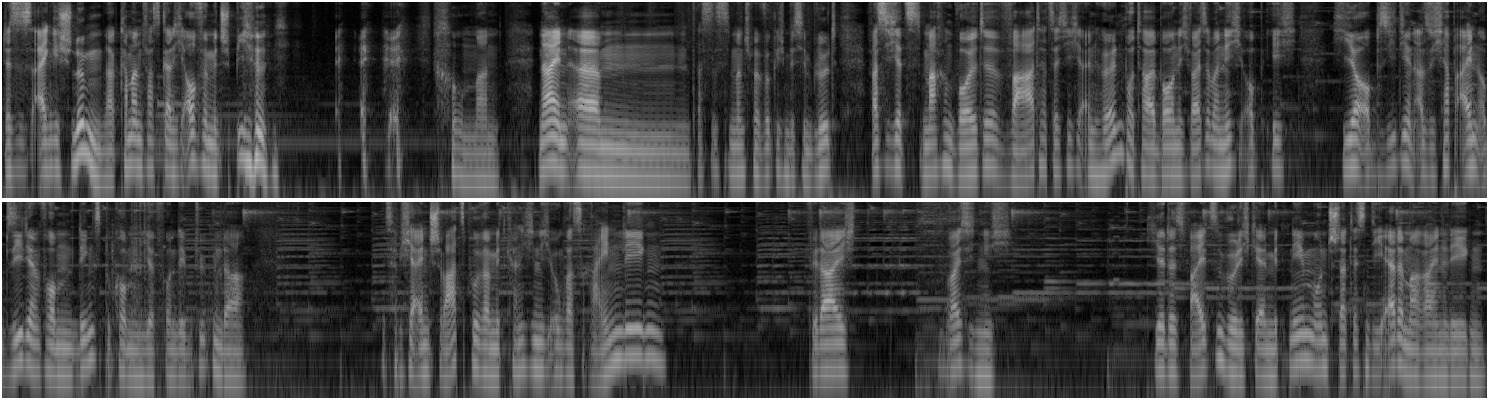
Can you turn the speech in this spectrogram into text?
das ist eigentlich schlimm. Da kann man fast gar nicht aufhören mit Spielen. oh Mann. Nein, ähm, das ist manchmal wirklich ein bisschen blöd. Was ich jetzt machen wollte, war tatsächlich ein Höllenportal bauen. Ich weiß aber nicht, ob ich hier Obsidian, also ich habe einen Obsidian vom Dings bekommen hier, von dem Typen da. Jetzt habe ich hier einen Schwarzpulver mit. Kann ich hier nicht irgendwas reinlegen? Vielleicht, weiß ich nicht. Hier das Weizen würde ich gerne mitnehmen und stattdessen die Erde mal reinlegen.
